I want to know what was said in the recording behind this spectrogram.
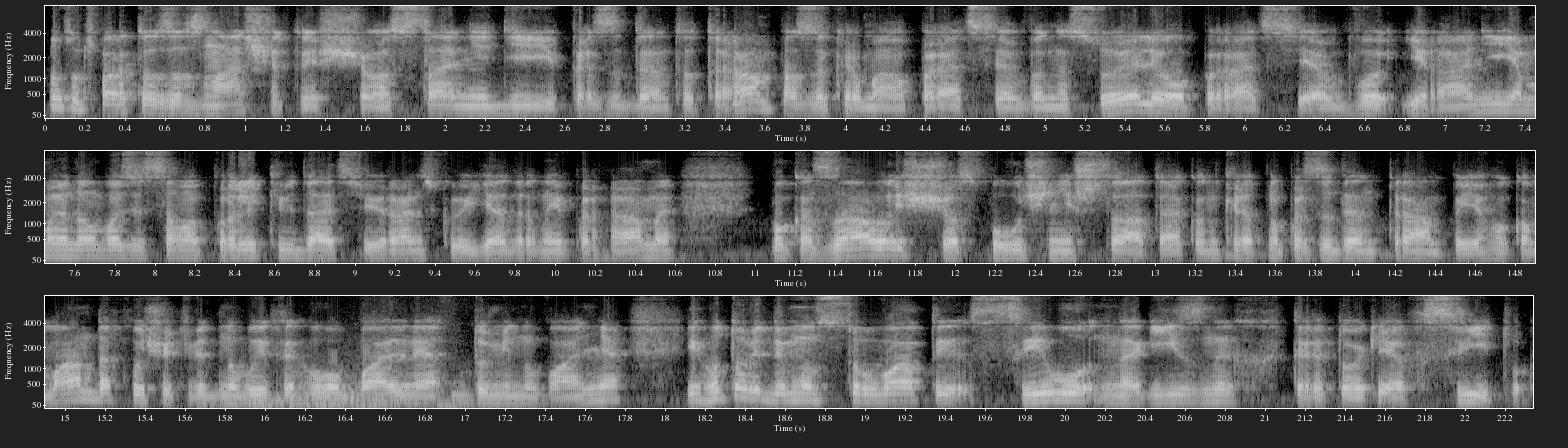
Тут варто зазначити, що останні дії президента Трампа, зокрема операція в Венесуелі, операція в Ірані, я маю на увазі саме про ліквідацію іранської ядерної програми, показали, що Сполучені Штати, а конкретно президент Трамп і його команда, хочуть відновити глобальне домінування і готові демонструвати силу на різних територіях світу.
